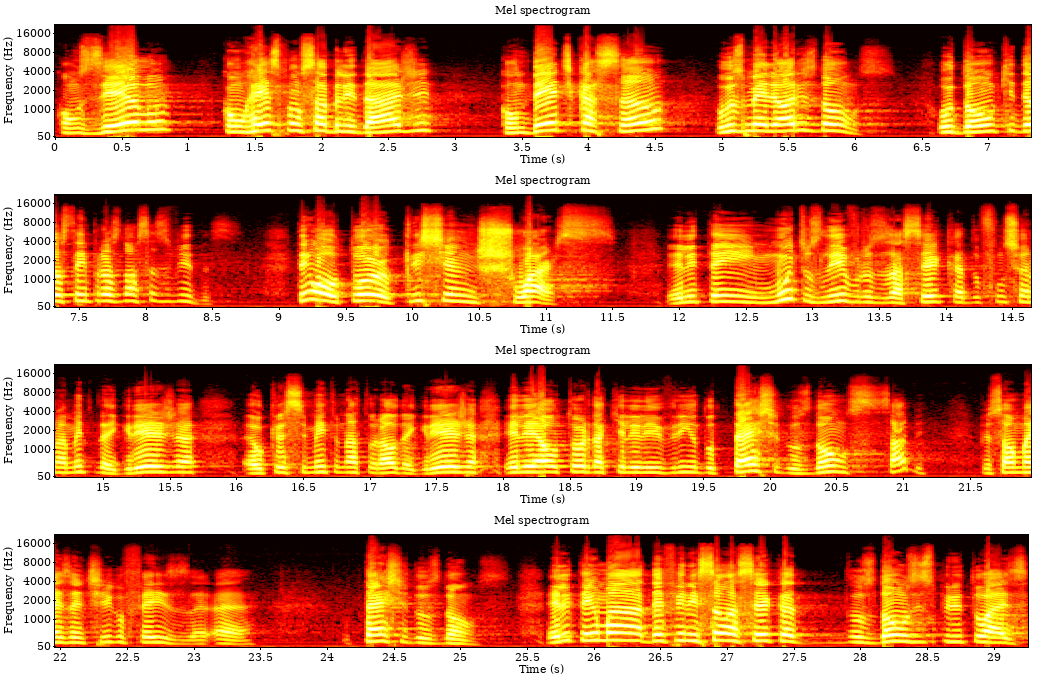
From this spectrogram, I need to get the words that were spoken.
com zelo, com responsabilidade, com dedicação, os melhores dons. O dom que Deus tem para as nossas vidas. Tem um autor, Christian Schwartz, ele tem muitos livros acerca do funcionamento da igreja, é, o crescimento natural da igreja. Ele é autor daquele livrinho do teste dos dons, sabe? O pessoal mais antigo fez é, é, o teste dos dons. Ele tem uma definição acerca dos dons espirituais.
